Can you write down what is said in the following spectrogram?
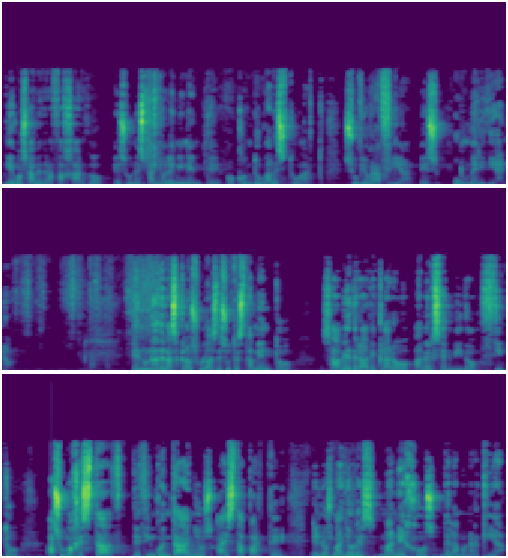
Diego Saavedra Fajardo es un español eminente o con Dougal Stuart su biografía es un meridiano. En una de las cláusulas de su testamento, Saavedra declaró haber servido, cito, a su Majestad de cincuenta años a esta parte en los mayores manejos de la monarquía.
